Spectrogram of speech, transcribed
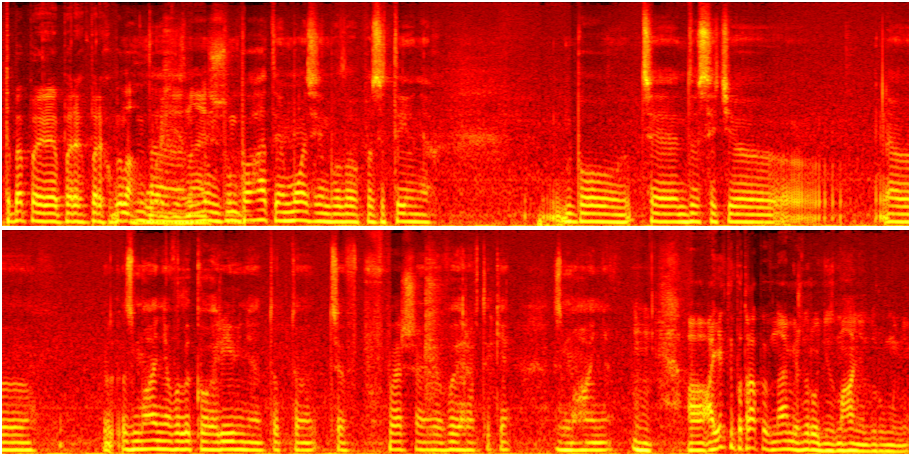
тебе пере, пере, перехопила гордість, знаєш. ну, багато емоцій було позитивних, бо це досить е, е, змагання великого рівня. Тобто це вперше я виграв таке змагання. А, а як ти потрапив на міжнародні змагання до Румунії?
